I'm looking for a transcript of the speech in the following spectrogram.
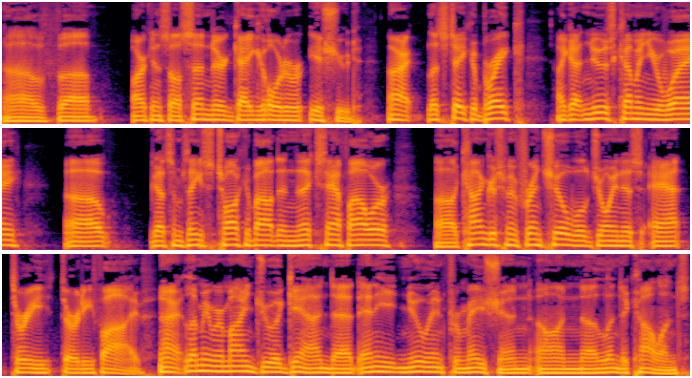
of uh, Arkansas Senator. Gag order issued. All right, let's take a break. I got news coming your way. Uh, got some things to talk about in the next half hour. Uh, Congressman French Hill will join us at 3:35. All right, let me remind you again that any new information on uh, Linda Collins,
